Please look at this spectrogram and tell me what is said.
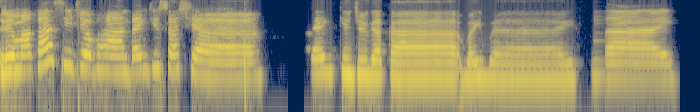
Terima kasih Jobhan. Thank you Sasha. Thank you juga Kak. Bye-bye. Bye.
